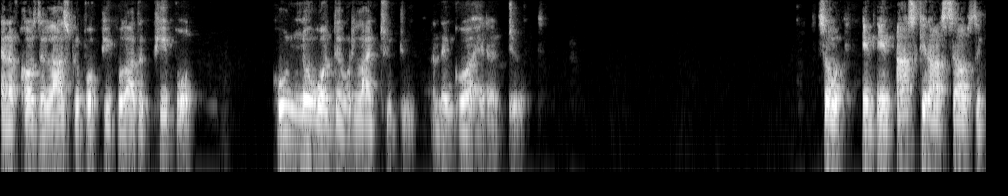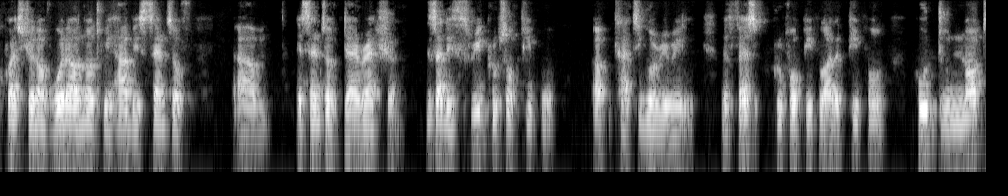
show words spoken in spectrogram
And of course, the last group of people are the people who know what they would like to do and then go ahead and do it. So, in, in asking ourselves the question of whether or not we have a sense of um, a sense of direction, these are the three groups of people uh, category really. The first group of people are the people who do not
